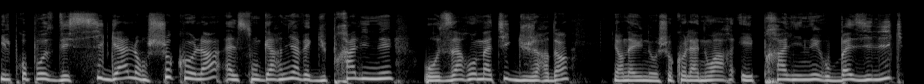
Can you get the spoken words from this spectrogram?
Il propose des cigales en chocolat. Elles sont garnies avec du praliné aux aromatiques du jardin. Il y en a une au chocolat noir et praliné au basilic.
